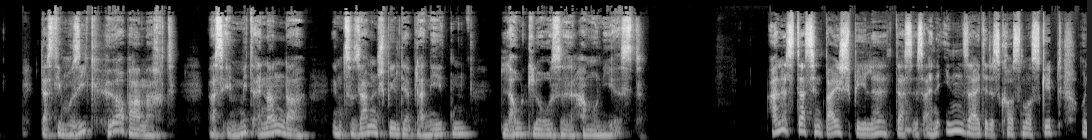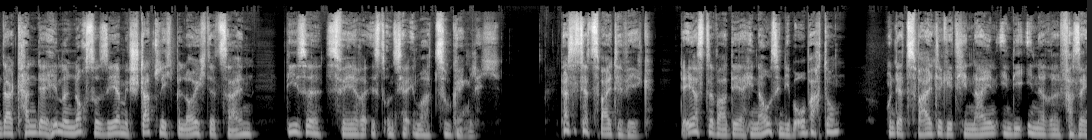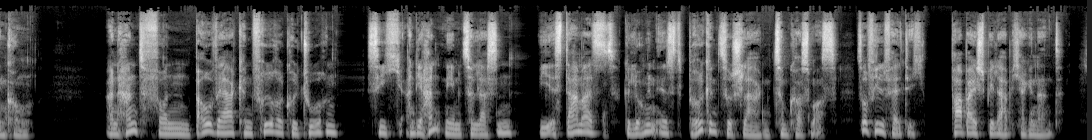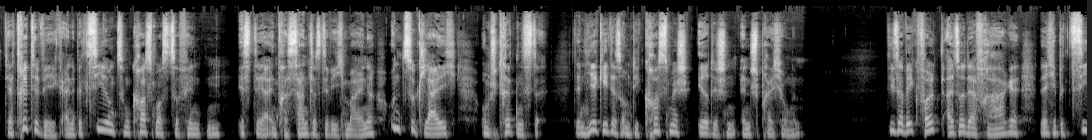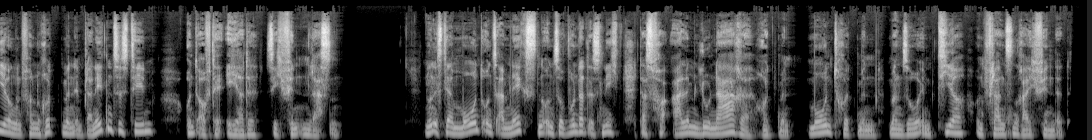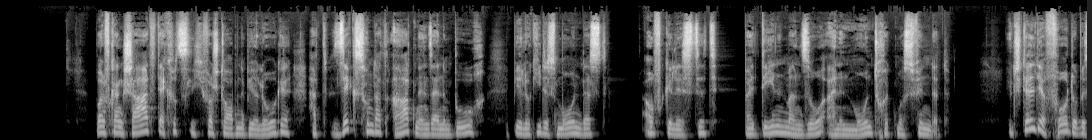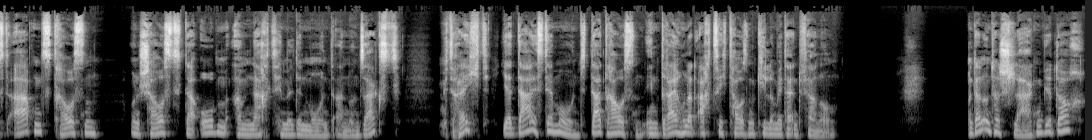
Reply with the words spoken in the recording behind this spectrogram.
Dass die Musik hörbar macht, was im Miteinander, im Zusammenspiel der Planeten lautlose Harmonie ist. Alles das sind Beispiele, dass es eine Innenseite des Kosmos gibt und da kann der Himmel noch so sehr mit Stadtlicht beleuchtet sein. Diese Sphäre ist uns ja immer zugänglich. Das ist der zweite Weg. Der erste war der hinaus in die Beobachtung und der zweite geht hinein in die innere Versenkung. Anhand von Bauwerken früherer Kulturen sich an die Hand nehmen zu lassen, wie es damals gelungen ist, Brücken zu schlagen zum Kosmos. So vielfältig paar Beispiele habe ich ja genannt. Der dritte Weg, eine Beziehung zum Kosmos zu finden, ist der interessanteste, wie ich meine, und zugleich umstrittenste. Denn hier geht es um die kosmisch-irdischen Entsprechungen. Dieser Weg folgt also der Frage, welche Beziehungen von Rhythmen im Planetensystem und auf der Erde sich finden lassen. Nun ist der Mond uns am nächsten und so wundert es nicht, dass vor allem lunare Rhythmen, Mondrhythmen man so im Tier- und Pflanzenreich findet. Wolfgang Schad, der kürzlich verstorbene Biologe, hat 600 Arten in seinem Buch Biologie des Mondes aufgelistet, bei denen man so einen Mondrhythmus findet. Jetzt stell dir vor, du bist abends draußen und schaust da oben am Nachthimmel den Mond an und sagst, mit Recht, ja, da ist der Mond, da draußen, in 380.000 Kilometer Entfernung. Und dann unterschlagen wir doch,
